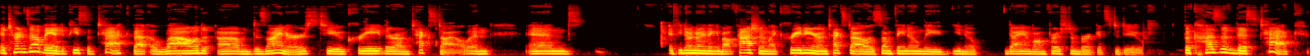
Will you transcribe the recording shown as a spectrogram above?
it turns out they had a piece of tech that allowed um, designers to create their own textile and and if you don't know anything about fashion like creating your own textile is something only you know diane von furstenberg gets to do. Because of this tech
